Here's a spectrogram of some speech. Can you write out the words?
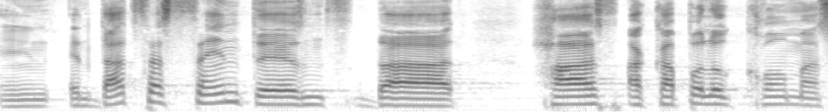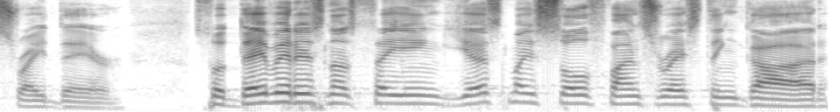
and, and that's a sentence that has a couple of commas right there. So David is not saying, Yes, my soul finds rest in God.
